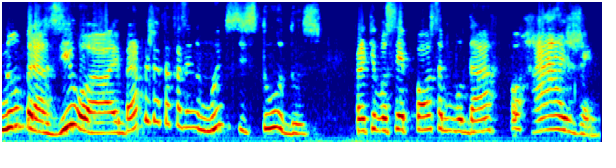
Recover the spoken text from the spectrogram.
No Brasil, a Embrapa já está fazendo muitos estudos para que você possa mudar forragem,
